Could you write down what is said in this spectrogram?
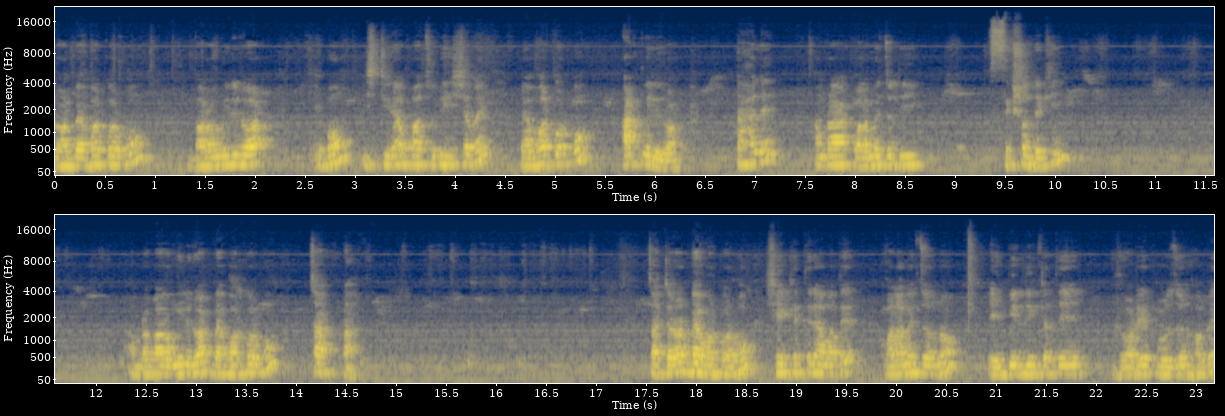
রড ব্যবহার করব, বারো মিলি রড এবং স্টিরাপ বা চুরি হিসাবে ব্যবহার করব, আট মিলি রড। তাহলে আমরা কলামে যদি সেকশন দেখি, আমরা বারো মিলি রড ব্যবহার করব, চারটা। চারটা রড ব্যবহার করব। সেই ক্ষেত্রে আমাদের কলামের জন্য এই বিল্ডিংটাতে রডের প্রয়োজন হবে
